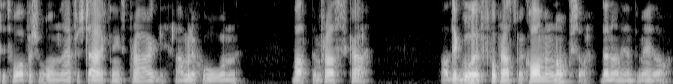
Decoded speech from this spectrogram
till två personer, förstärkningsplagg, ammunition, vattenflaska ja det går att få plats med kameran också den hade jag inte med idag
